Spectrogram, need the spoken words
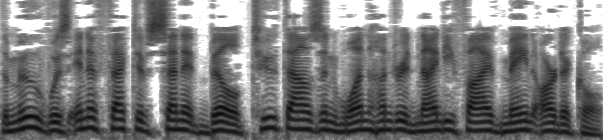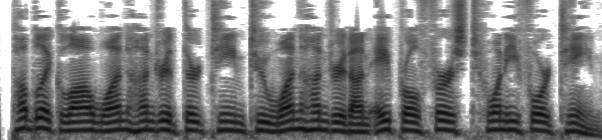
The move was ineffective Senate Bill 2195 main article, Public Law 1 113-100 on April 1, 2014,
